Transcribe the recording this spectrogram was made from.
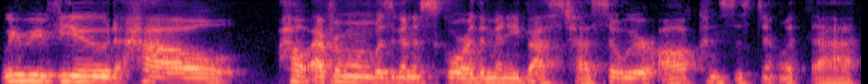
We reviewed how how everyone was going to score the mini best test. So we were all consistent with that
